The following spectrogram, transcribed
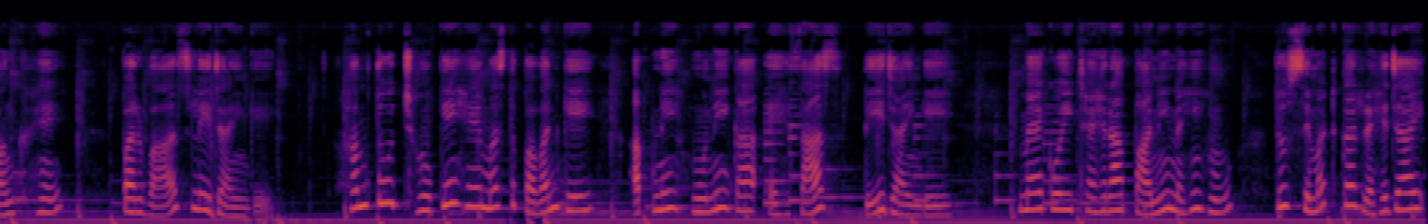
पंख हैं, परवाज ले जाएँगे। हम तो झोंके हैं मस्त पवन के, अपने होने का एहसास दे जाएँगे। मैं कोई ठहरा पानी नहीं हूँ जो सिमट कर रह जाए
